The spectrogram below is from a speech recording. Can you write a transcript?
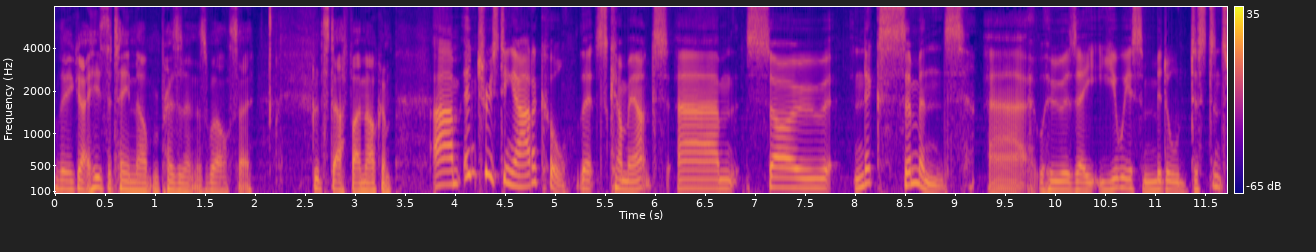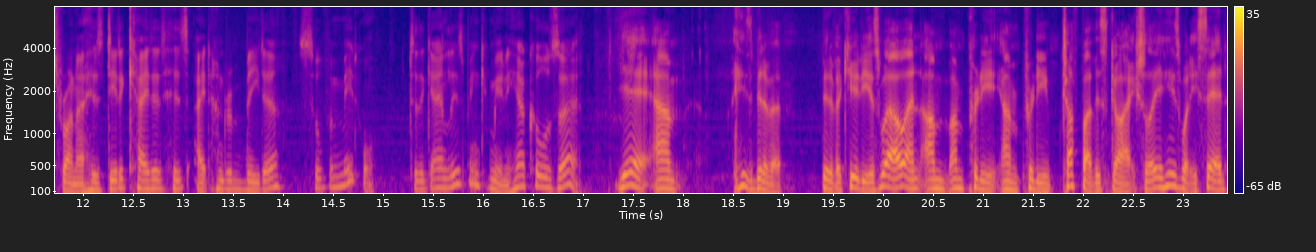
There you go. He's the Team Melbourne president as well. So good stuff by Malcolm. Um, interesting article that's come out. Um, so Nick Symmonds, uh, who is a US middle distance runner, has dedicated his 800 meter silver medal to the gay and lesbian community. How cool is that? Yeah, um, he's a bit of a bit of a cutie as well, and I'm I'm pretty I'm pretty chuffed by this guy actually. And here's what he said:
